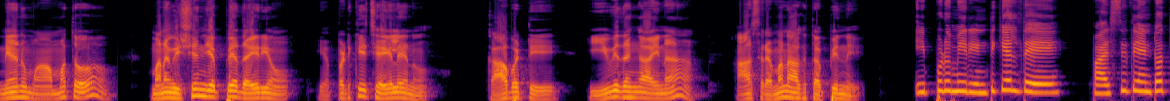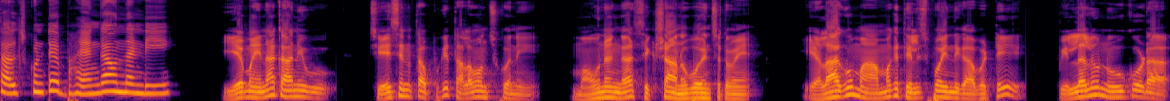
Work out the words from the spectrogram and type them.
నేను మా అమ్మతో మన విషయం చెప్పే ధైర్యం ఎప్పటికీ చేయలేను. కాబట్టి ఈ విధంగా అయినా ఆ శ్రమ నాకు తప్పింది. ఇప్పుడు మీరింటికెళ్తే పరిస్థితి ఏంటో తలుచుకుంటే భయంగా ఉందండి. ఏమైనా కానివ్వు. చేసిన తప్పుకి తల వంచుకొని మౌనంగా శిక్ష అనుభవించటమే. ఎలాగూ మా అమ్మకి తెలిసిపోయింది కాబట్టి పిల్లలు నువ్వు కూడా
